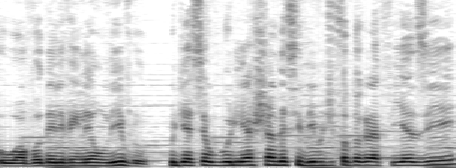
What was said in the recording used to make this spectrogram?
o avô dele vem ler um livro. Podia ser o guri achando esse livro de fotografias e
